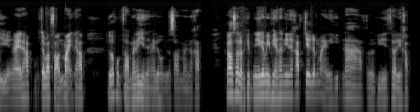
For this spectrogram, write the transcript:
อยู่ยังไงนะครับ ผมจะมาสอนใหม่นะครับ หรือว่าผมสอนไม่ละเอียดยังไงเดี๋ยวผมจะสอนใหม่นะครับ ก็สำหรับคลิปนี้ก็มีเพียงเท่านี้นะครับ เจอกันใหม่ในคลิปหน้าครับสำหรับคลิปนี้สวัสดีครับ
